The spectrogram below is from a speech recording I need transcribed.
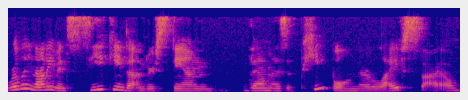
really not even seeking to understand them as a people and their lifestyle.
